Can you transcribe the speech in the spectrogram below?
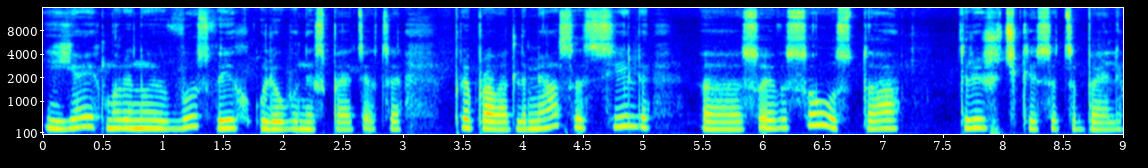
і я їх мариную в своїх улюблених спеціях. Це приправа для м'яса, сіль, е, соєвий соус та трішечки сацебелі.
